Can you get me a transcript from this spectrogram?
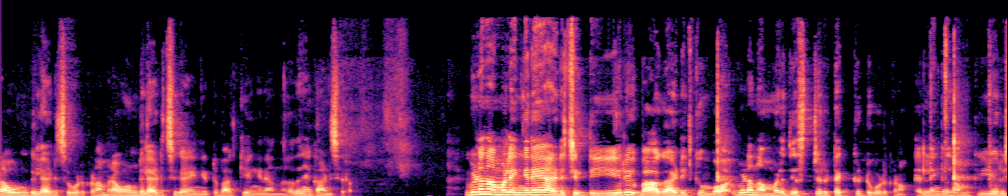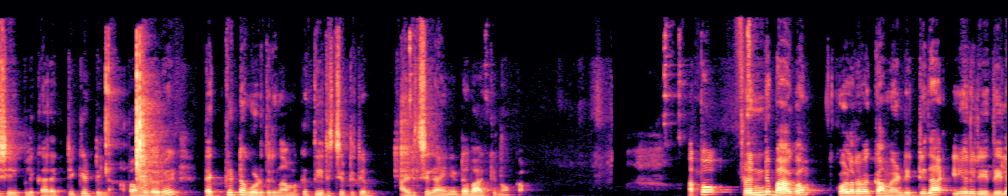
റൗണ്ടിൽ അടിച്ചു കൊടുക്കണം. റൗണ്ടിൽ അടിച്ചു കഴിഞ്ഞിട്ട് ബാക്കി എങ്ങനെയാണെന്നുള്ളത് ഞാൻ കാണിച്ചു തരാം. ഇവിടെ നമ്മൾ ഇങ്ങനെ അടിച്ചിട്ട് ഈ ഒരു ഭാഗം അടിക്കുമ്പോൾ ഇവിടെ നമ്മൾ ജസ്റ്റ് ഒരു ടെക്കിട്ട് കൊടുക്കണം. അല്ലെങ്കിൽ നമുക്ക് ഈ ഒരു ഷേപ്പിൽ കറക്റ്റ് കിട്ടില്ല. അപ്പം ഇവിടെ ഒരു ടെക്കിട്ട് കൊടുത്തിട്ട് നമുക്ക് തിരിച്ചിട്ടിട്ട് അടിച്ചു കഴിഞ്ഞിട്ട് ബാക്കി നോക്കാം. അപ്പോൾ ഫ്രണ്ട് ഭാഗം കൊളർ വെക്കാൻ വേണ്ടിയിട്ട് ഇതാ ഈ ഒരു രീതിയിൽ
